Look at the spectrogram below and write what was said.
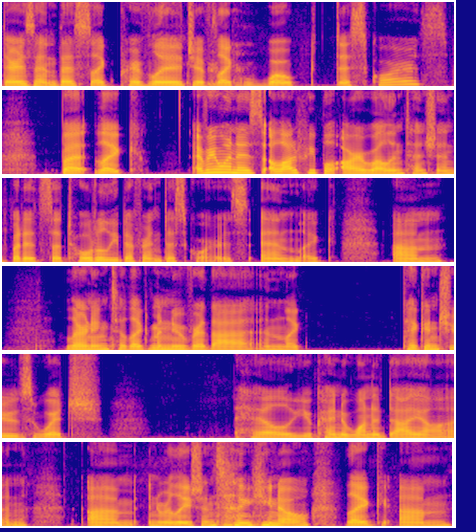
There isn't this like privilege of like woke discourse, but like, everyone is, a lot of people are well intentioned, but it's a totally different discourse. And like, um, learning to like maneuver that and like pick and choose which hill you kind of want to die on um, in relation to, you know, like, um,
